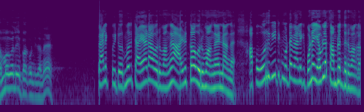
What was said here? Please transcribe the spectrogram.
நம்ம வேலையை பார்க்க வேண்டியதானே? வேலைக்கு போயிட்டு வரும்போது டயர்டா வருவாங்க அழுக்கா வருவாங்கன்னாங்க. அப்போ ஒரு வீட்டுக்கு மட்டும் வேலைக்கு போனா எவ்வளவு சம்பளம் தருவாங்க?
